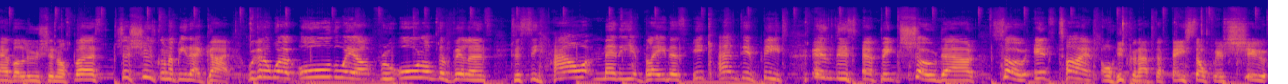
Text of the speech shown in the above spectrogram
evolution of first. So Shu's gonna be that guy. We're gonna work all the way up through all of the villains to see how many bladers he can defeat in this epic showdown. So it's time. Oh, he's gonna have to face off with Shu.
